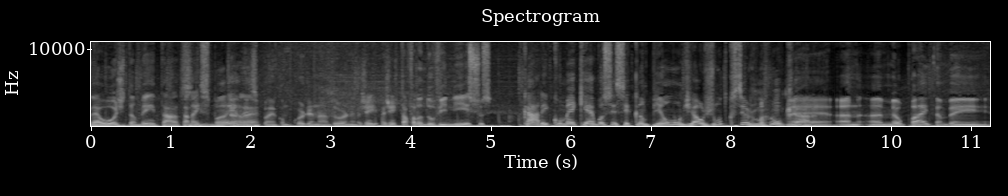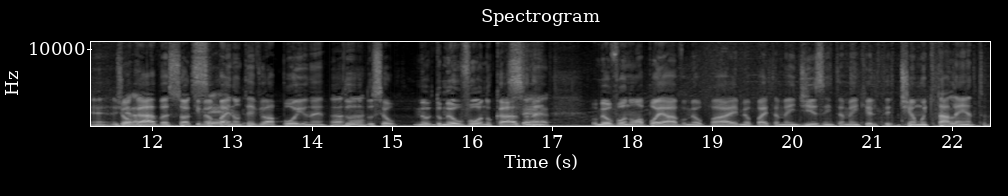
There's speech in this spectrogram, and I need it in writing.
né? Hoje também tá, tá na Sim, Espanha, tá né? na Espanha como coordenador, né? A gente, a gente tá falando do Vinícius. Cara, e como é que é você ser campeão mundial junto com seu irmão, cara? É, a- a- meu pai também é, jogava, só que meu pai não Sério? teve o apoio, né? Do, Aham. do seu, meu, do meu avô, no caso, né? O meu avô não apoiava o meu pai. Meu pai também dizem também que ele tinha muito talento,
